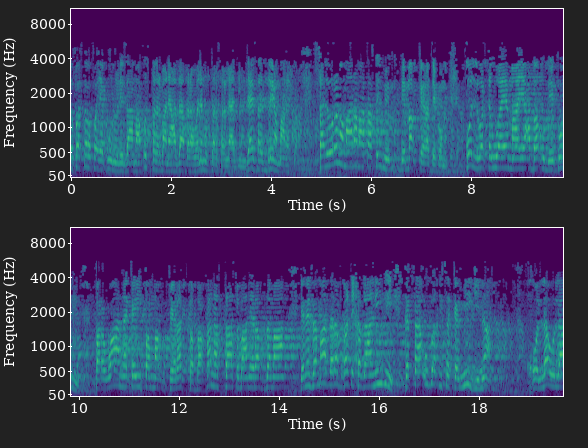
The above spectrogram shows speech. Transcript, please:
نو فسو فیکون لزاما اوس پر باندې عذاب را ولې مستر سره لازم دی تر درې معنا شو سلورم معنا ما تاسو به مغفرتکم قل ورته وایا ما یعبا بكم پروا نه کوي په مغفرت په بخنه تاسو باندې رب زما یعنی زما طرف غټي خزانی دي کته او بخي سکمیږي نه خو لولا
